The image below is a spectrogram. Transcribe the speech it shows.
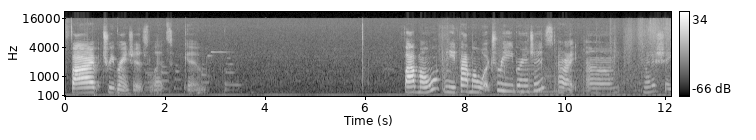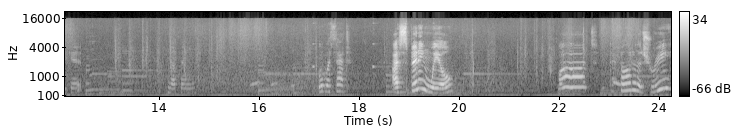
five tree branches. Let's go. Five more. We need five more tree branches. Alright, um, can I just shake it? Nothing. Oh, what's that? A spinning wheel? What? That fell out of the tree?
